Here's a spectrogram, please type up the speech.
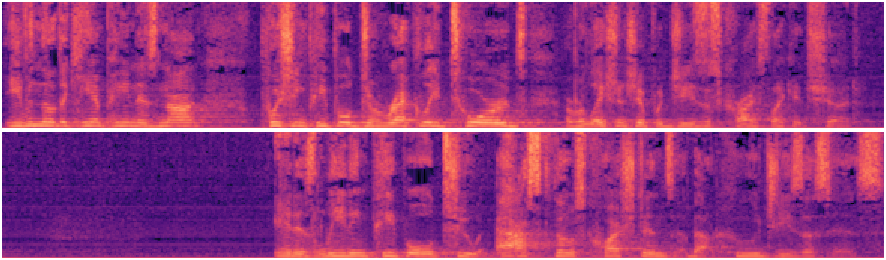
even though the campaign is not pushing people directly towards a relationship with Jesus Christ like it should, it is leading people to ask those questions about who Jesus is.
